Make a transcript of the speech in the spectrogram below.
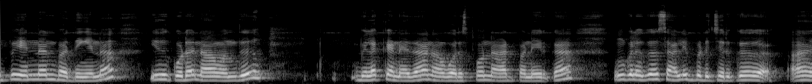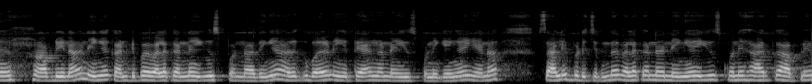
இப்போ என்னன்னு பார்த்தீங்கன்னா இது கூட நான் வந்து விளக்கெண்ணெய் தான் நான் ஒரு ஸ்பூன் ஆட் பண்ணியிருக்கேன். உங்களுக்கு சளி பிடிச்சிருக்கு அப்படின்னா நீங்கள் கண்டிப்பாக விளக்கெண்ணெய் யூஸ் பண்ணாதீங்க. அதுக்கு பதிலாக நீங்கள் தேங்காய் யூஸ் பண்ணிக்கோங்க. ஏன்னா சளி பிடிச்சிருந்தா விளக்கெண்ணெய் நீங்கள் யூஸ் பண்ணி ஹேர்க்கு அப்ளை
